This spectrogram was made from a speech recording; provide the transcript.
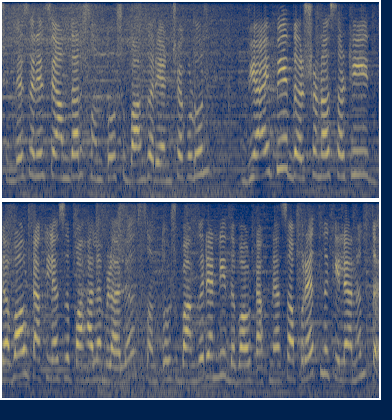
शिंदे सेनेचे आमदार संतोष बांगर यांच्याकडून व्ही आय पी दर्शनासाठी दबाव टाकल्याचं पाहायला मिळालं. संतोष बांगर यांनी दबाव टाकण्याचा प्रयत्न केल्यानंतर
